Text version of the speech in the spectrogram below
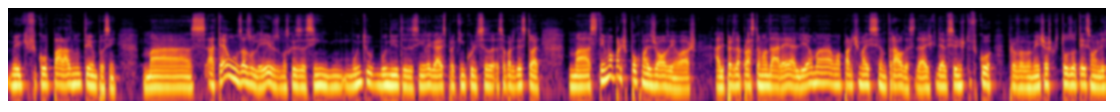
meio que ficou parado no tempo, assim. Mas até um uns azulejos, umas coisas assim, muito bonitas, assim, legais para quem curte essa, essa, parte da história. Mas tem uma parte um pouco mais jovem, eu acho. Ali perto da Praça da Mandaré, ali é uma, uma parte mais central da cidade, que deve ser onde tu ficou. Provavelmente, acho que todos os hotéis são ali.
